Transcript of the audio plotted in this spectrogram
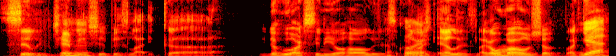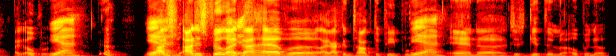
silly championship mm-hmm. is like uh you know who Arsenio Hall is, or like Ellen. Like I want my own show, like yeah, that. like Oprah. Yeah. yeah. Yeah. I just I just feel like just, I have uh like I can talk to people. Yeah. And uh just get them to open up.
